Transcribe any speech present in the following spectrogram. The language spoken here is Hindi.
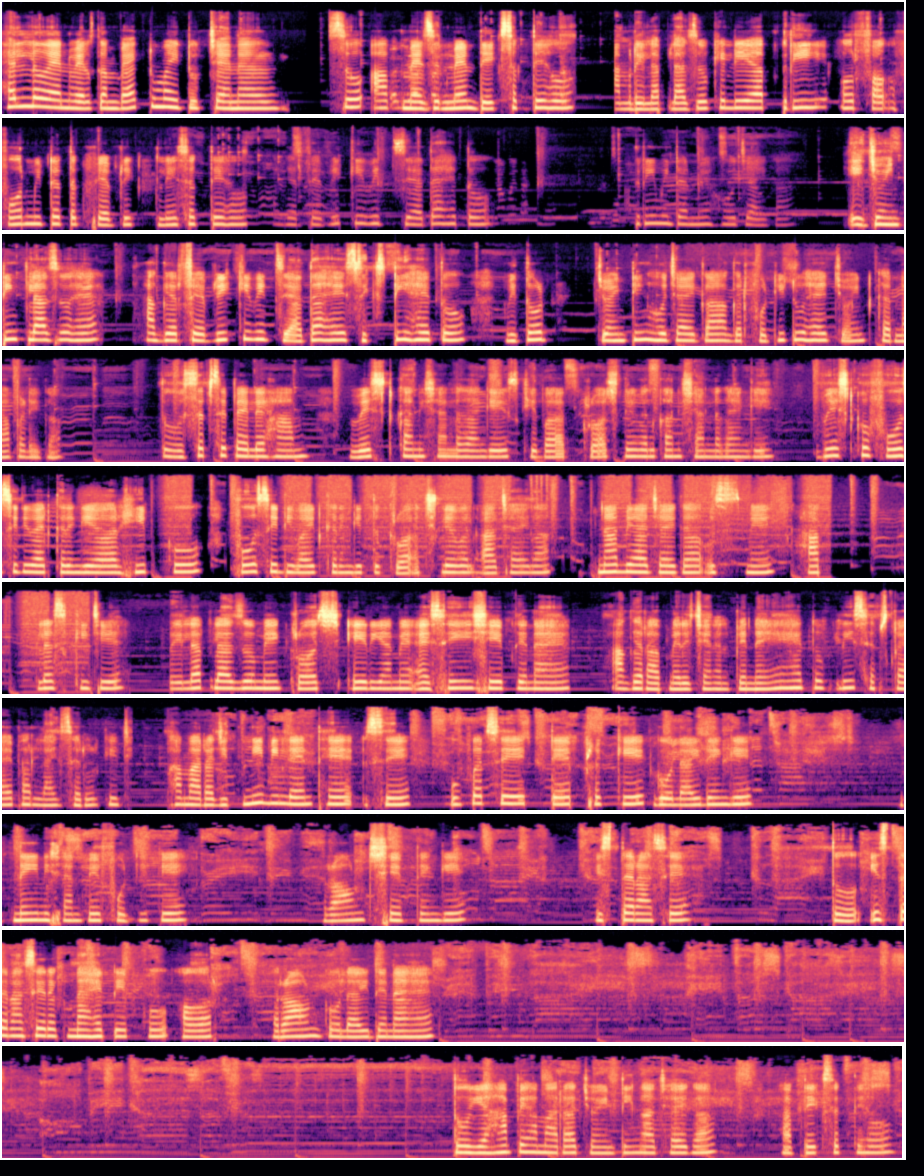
Hello and welcome back to my YouTube channel so आप मेज़रमेंट देख सकते हो। अम्ब्रेला प्लाजो के लिए आप थ्री और फोर मीटर तक फैब्रिक ले सकते हो। अगर फैब्रिक की विथ ज़्यादा है तो थ्री मीटर में हो जाएगा। ये जॉइंटिंग प्लाजो है अगर फैब्रिक की विथ ज़्यादा है सिक्सटी है तो विदाउट जॉइंटिंग हो जाएगा। अगर फोर्टी टू है जॉइंट करना पड़ेगा। तो सबसे पहले हम वेस्ट का निशान लगाएँगे, इसके बाद क्रॉच लेवल का निशान लगाएँगे। वेस्ट को फोर से डिवाइड करेंगे और हिप को फोर से डिवाइड करेंगे तो क्रॉच लेवल आ जाएगा। ना भी आ जाएगा, उसमें हाफ़ प्लस कीजिए। रेला प्लाजो में क्रॉच एरिया में ऐसे ही शेप देना है। अगर आप मेरे चैनल पे नए हैं तो प्लीज़ सब्सक्राइब और लाइक ज़रूर कीजिए। हमारा जितनी भी लेंथ है, उसे ऊपर से टेप रख के गोलाई देंगे। इतने ही निशान पे फोर्टी पे राउंड शेप देंगे। इस तरह से। तो इस तरह से रखना है टेप को और राउंड गोलाई देना है। तो यहाँ पे हमारा जॉइंटिंग आ जाएगा। आप देख सकते हो।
